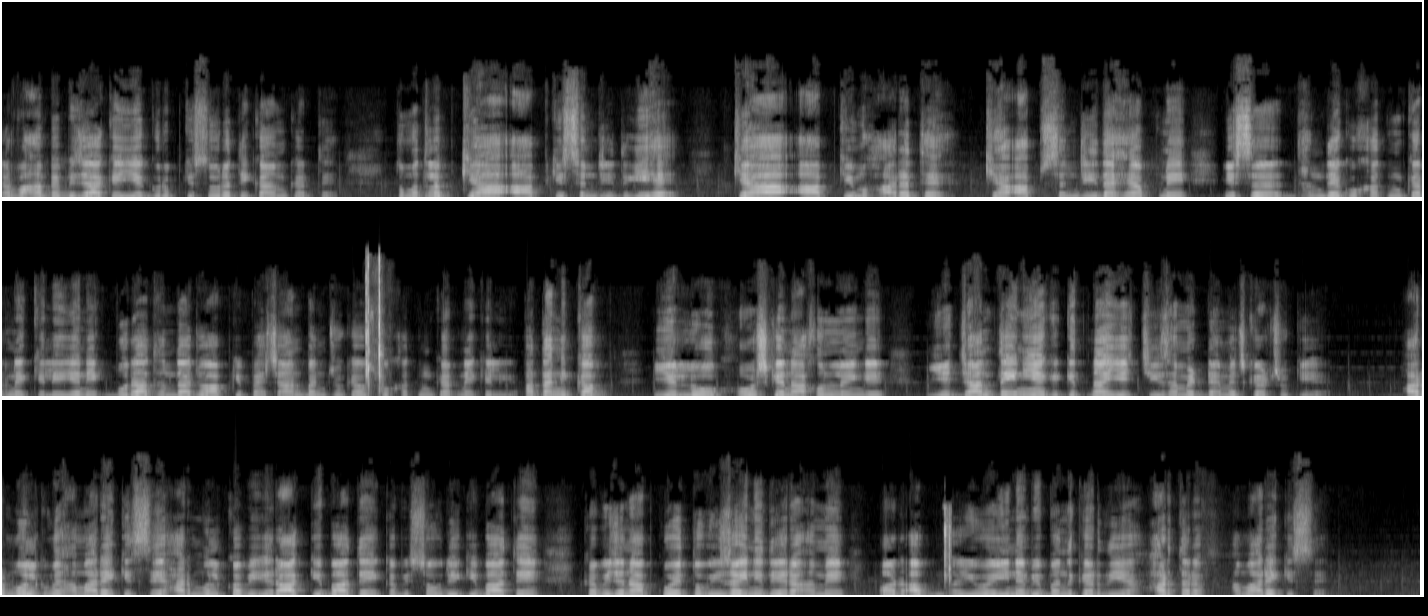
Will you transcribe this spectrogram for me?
اور وہاں پہ بھی جا کے یہ گروپ کی صورت ہی کام کرتے ہیں۔ تو مطلب کیا آپ کی سنجیدگی ہے؟ کیا آپ کی مہارت ہے؟ کیا آپ سنجیدہ ہیں اپنے اس دھندے کو ختم کرنے کے لیے؟ یعنی ایک برا دھندہ جو آپ کی پہچان بن چکا ہے، اس کو ختم کرنے کے لیے۔ پتہ نہیں کب یہ لوگ ہوش کے ناخن لیں گے۔ یہ جانتے ہی نہیں ہیں کہ کتنا یہ چیز ہمیں ڈیمیج کر چکی ہے۔ ہر ملک میں ہمارے قصے، ہر ملک، کبھی عراق کی باتیں، کبھی سعودی کی باتیں، کبھی جناب کوئی تو ویزا ہی نہیں دے رہا ہمیں۔ اور اب یو اے ای نے بھی بند کر دیا، ہر طرف ہمارے قصے۔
